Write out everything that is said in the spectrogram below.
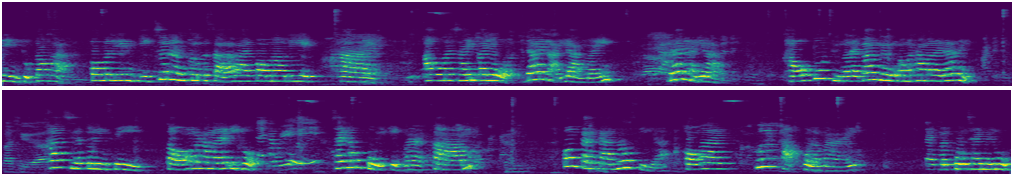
ลินถูกต้องค่ะฟอร์มาลินอีกชื่อหนึ่งคือภาษาละลายฟอร์มาลดีไฮด์เอามาใช้ประโยชน์ได้หลายอย่างไหม ได้หลายอย่าง เขาพูดถึงอะไรบ้างหนึ่งเอามาทำอะไรได้ฆ่าเชื้อฆ่าเชื้อจุลินทรีย์สองเอามาทำอะไรได้อีกลูกใช้ทำปุ๋ยเก่งมากสามป้องกันการเน่าเสียของอะไร พืชผักผลไม้ แต่มันควรใช้ไหมลูก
